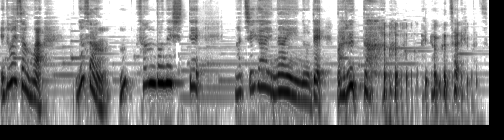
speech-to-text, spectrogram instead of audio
江上さんは、皆さん、ん？三度寝して間違いないので、まるっとおはようございます。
